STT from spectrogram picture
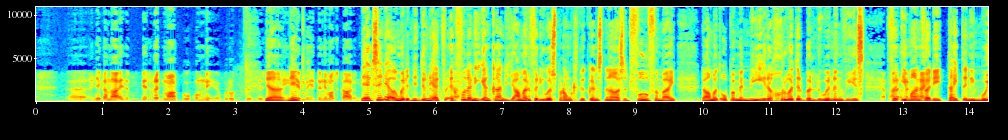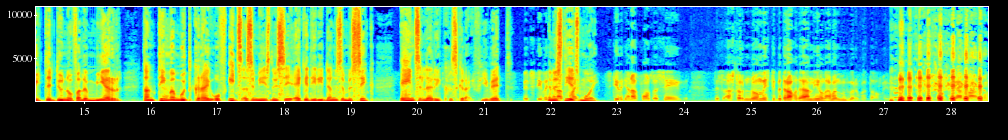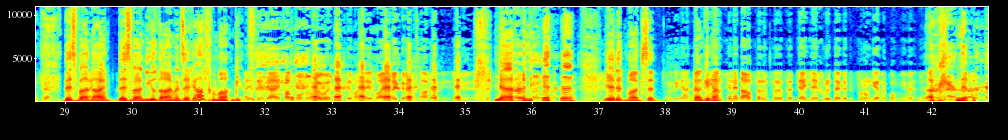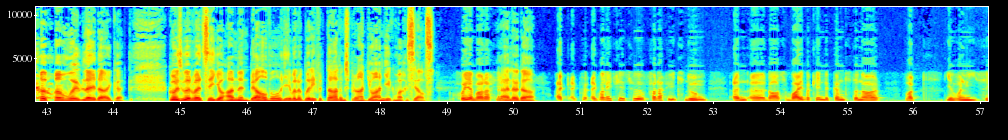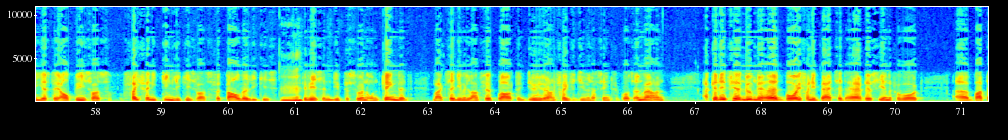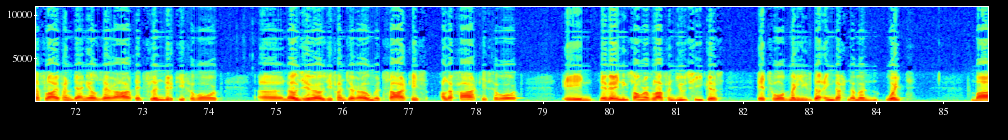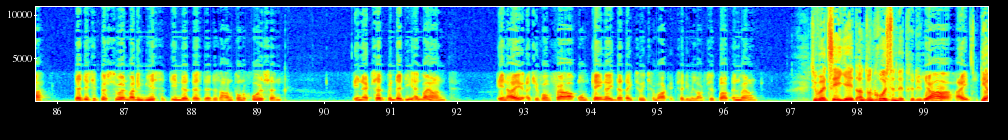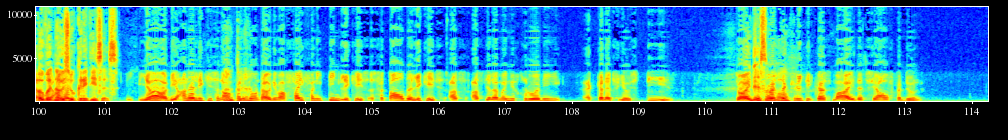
Uh, en jy kan daai besigheid maak hoekom nie. Ek bedoel dit is ja, nie, jy, jy doen niemand skade nie. Nee ek sê nie ou moet dit nie doen nie. Ek ek ja. voel aan die een kant jammer vir die oorspronklike kunstenaars. Dit voel vir my daar moet op 'n manier 'n groter beloning wees ja, vir iemand wat die tyd en die moeite doen of hulle meer tantieme ja. moet kry of iets. As 'n mens nou sê ek het hierdie ding se musiek en se liriek geskryf jy weet en dit is steeds mooi Steve het eendag vir ons gesê dis astronomies die bedrag wat hy aan Neil Diamond moet oorbetaal. Dis waar daai dis waar Neil Diamond sy geld gemaak het. Hy sê hy gaan kon gehou het, sê maar hy het baie ryker vandag gewees. ja, nee, nee, dit maak sin. Okay, en, Dankie man. Ons sien net daar vir vir vir JJ groete, ek het voor hom deurgekom, jy weet. Okay, mooi bly daai kant. Kom ons hoor wat sê Johan in Belwel. Jy wil ook oor die vertalings praat Johan, jy kan maar gesels. Goeiemôre. Ja. Hallo daar ek ek ek wil net so vinnig iets noem en uh, daar's 'n baie bekende kunstenaar wat een van die se eerste LP's was 5 van die 10 liedjies was vertaalde liedjies mm -hmm. gewees en die persoon ontken dit maar ek sê die langste plaat het 3.25 sent gekos in my hand ek kan net vir jou noem die Hurt Boy van die Bats het herder seun geword uh Butterfly van Daniel Gerard het Vlindertjie geword uh Nosy Rosie van Jerome met Saartjies allegaartjies geword en Never Ending Song of Love and New Seekers het word my liefde eindig nimmer ooit. Maar dit is die persoon wat die meeste teen dit is, dit is Anton Goosen. En ek sit met dit in my hand. En hy as jy hom vra, ontken hy dat hy so iets gemaak het. Ek sit die langste plat in my hand. So wat sê jy het Anton Goosen dit gedoen? Ja, hy het Die ou wat nou so krities is. Ja, die ander liedjies en dan kan ek onthou nie maar 5 van die 10 liedjies is vertaalde liedjies. As as jy my nie glo nie, ek kan dit vir jou stuur. So hy hey, is 'n groot kritikus, maar hy het dit self gedoen.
